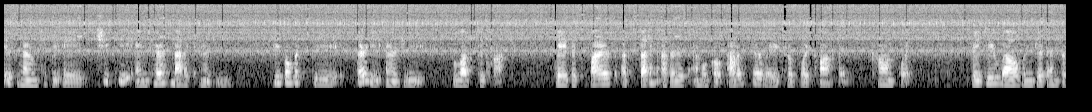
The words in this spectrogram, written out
is known to be a cheeky and charismatic energy. People with the 30 energy love to talk. They despise upsetting others and will go out of their way to avoid conflict. conflict. They do well when given the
